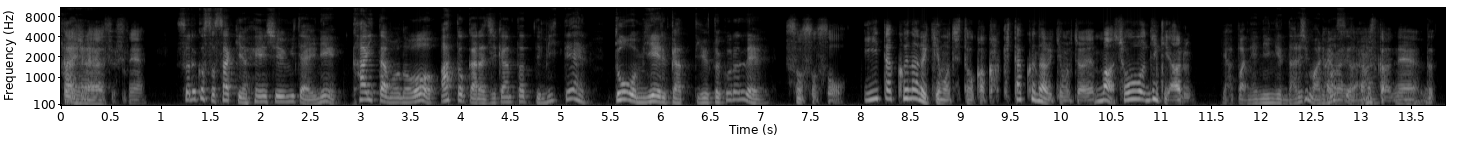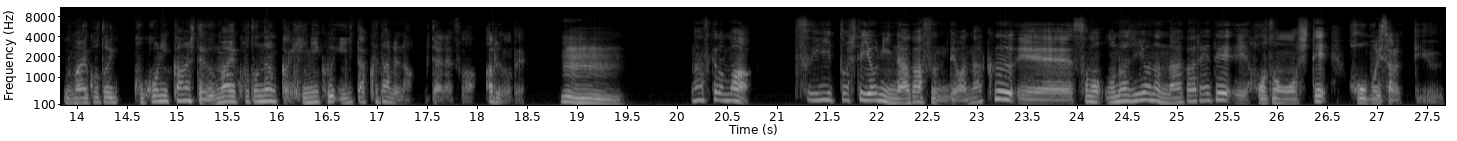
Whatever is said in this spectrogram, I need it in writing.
大事なやつですね。それこそさっきの編集みたいに、書いたものを後から時間経って見て、どう見えるかっていうところで、そうそうそう。言いたくなる気持ちとか書きたくなる気持ちは、まあ正直ある。やっぱね、人間誰しもありますよね。ありますからね。だうまいこと、ここに関してうまいことなんか皮肉言いたくなるな、みたいなやつがあるので。うん。うん。なんですけど、まあ、ツイートして世に流すんではなく、えーその同じような流れで、えー保存をして葬り去るっていう、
